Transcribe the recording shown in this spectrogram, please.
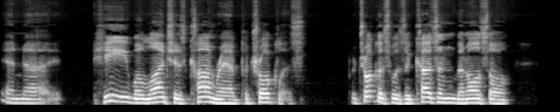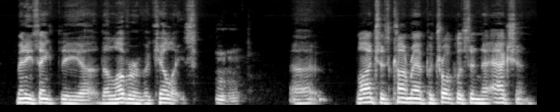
and uh, he will launch his comrade Patroclus. Patroclus was a cousin, but also many think the uh, the lover of Achilles. Mm-hmm. Uh, launch his comrade Patroclus into action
